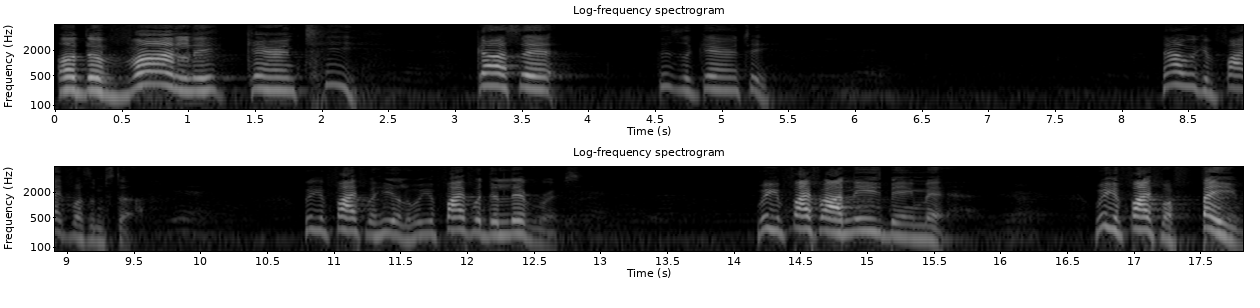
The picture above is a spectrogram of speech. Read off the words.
a divinely guarantee. God said, This is a guarantee. Now we can fight for some stuff. We can fight for healing. We can fight for deliverance. We can fight for our needs being met. We can fight for favor.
